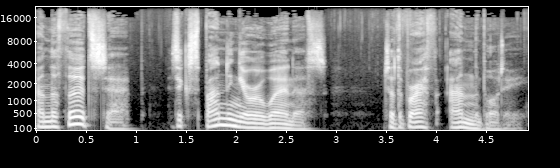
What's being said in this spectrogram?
And the third step is expanding your awareness to the breath and the body.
